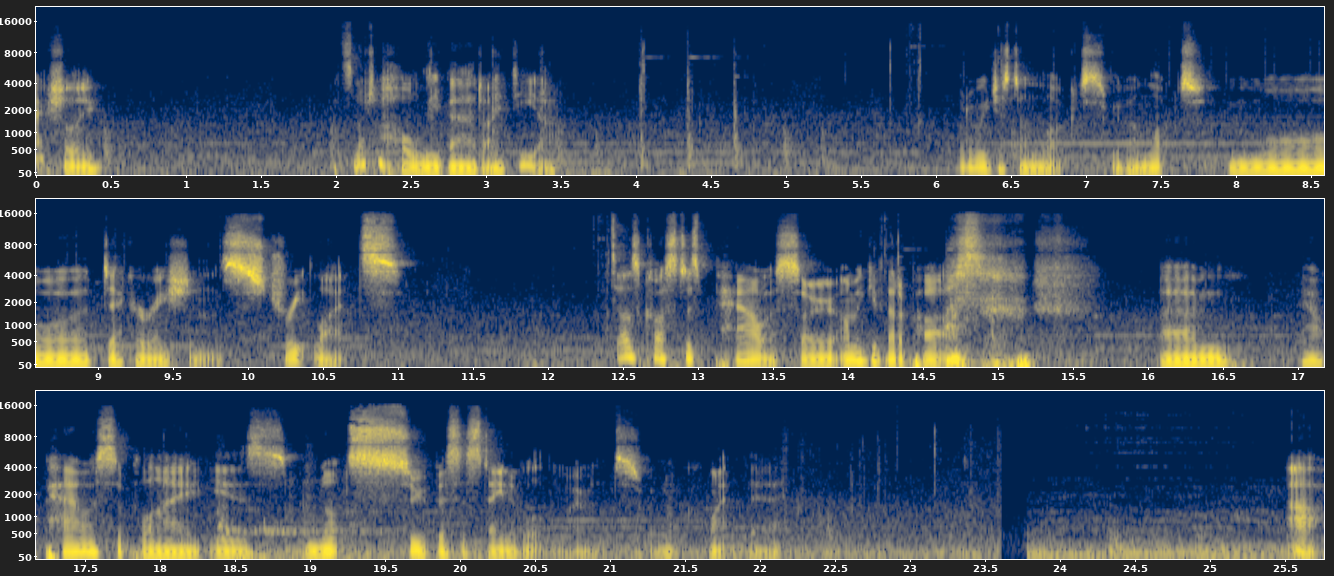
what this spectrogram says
actually, it's not a wholly bad idea. What have we just unlocked? We've unlocked more decorations. Street lights. It does cost us power, so I'm going to give that a pass. um, our power supply is not super sustainable at the moment. We're not quite there. Ah,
